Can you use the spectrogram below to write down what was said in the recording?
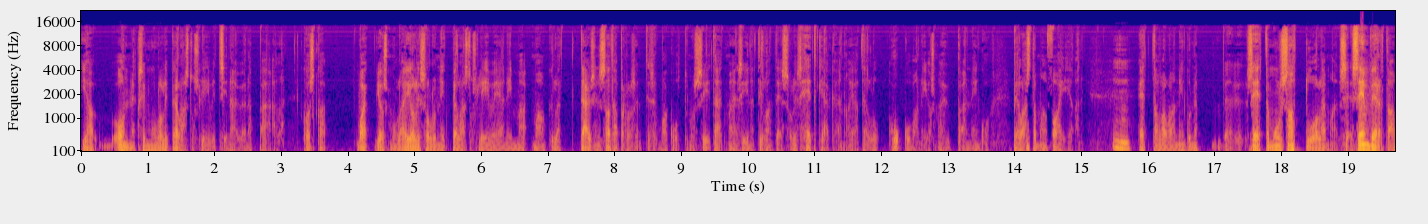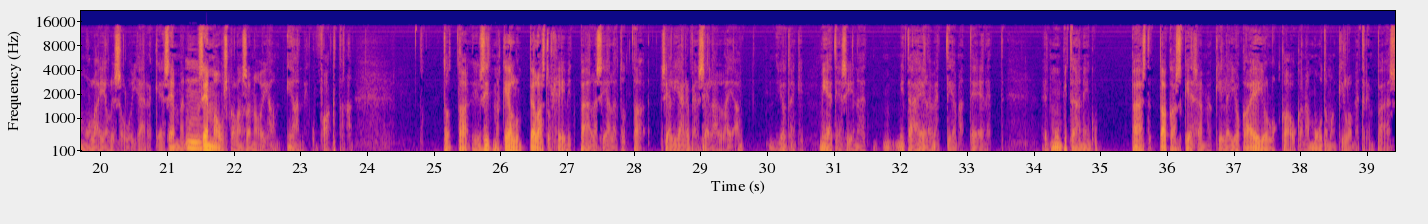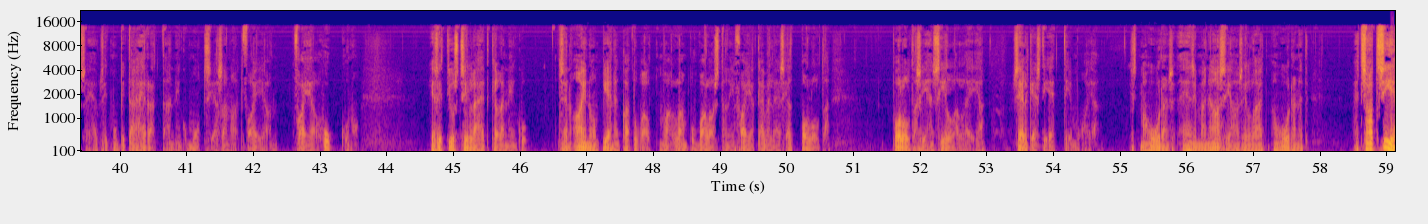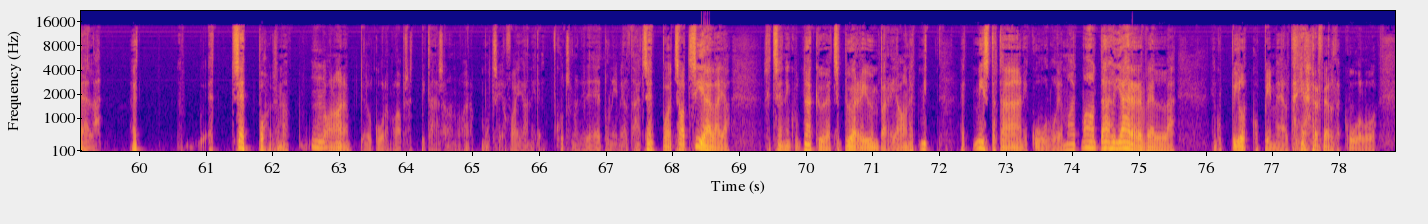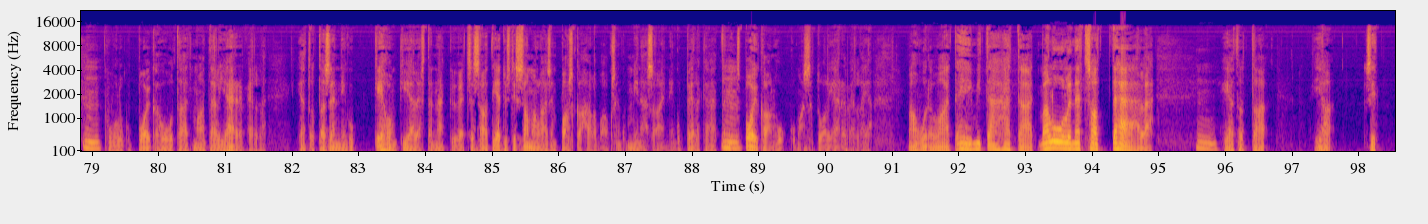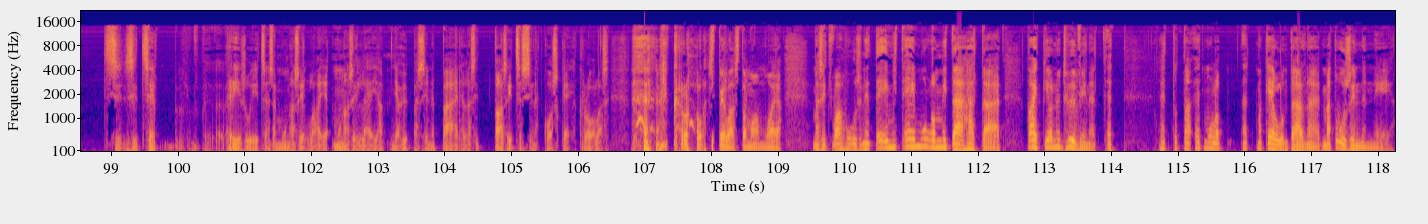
Ja onneksi mulla oli pelastusliivit sinä yönä päällä, koska vaikka jos mulla ei olisi ollut niitä pelastusliivejä, niin mä, mä oon kyllä täysin sataprosenttisen vakuuttunut siitä, että mä en siinä tilanteessa olisi hetkeäkään ajatellut hukkuvani, jos mä hyppään niin kuin pelastamaan faijaani. Mm. Että tavallaan niin kuin ne, se, että mulla sattuu olemaan, se, sen vertaa mulla ei olisi ollut järkeä. Sen mä, mm. sen mä uskallan sanoa ihan, ihan niin kuin faktana. Tota, Sitten mä kellun pelastusliivit päällä siellä, tota, siellä järven selällä ja jotenkin mietin siinä, että mitä helvettiä mä teen. Että, että mun pitää niin kuin päästä takaisin kesämökille, joka ei ollut kaukana muutaman kilometrin päässä. Ja sitten mun pitää herättää niin kuin mutsia ja sanoa, että faija on, faija on hukkunut. Ja sitten just sillä hetkellä niin kuin sen ainoan pienen katulampun valosta, niin Faija kävelee sieltä polulta, polulta siihen sillalle ja selkeästi etsii mua. Ja sitten mä huudan, ensimmäinen asia on sillä että mä huudan, että, että sä oot siellä. Että, Seppo, se mä mm. olen aina kuulemma lapset pitää sanonut aina mutsia ja faijaa niiden, kutsunut niiden etunimiltä, että Seppo, että sä oot siellä ja sitten se niin näkyy, että se pyörii ympäri ja on, että mit, että mistä tämä ääni kuuluu. Ja mä, että mä oon täällä järvellä, niin kuin pilkkopimeältä järveltä kuuluu, mm. kuuluu, kun poika huutaa, että mä oon täällä järvellä. Ja tota, sen niin kuin kehon kielestä näkyy, että se saa tietysti samanlaisen paskahalvauksen kuin minä sain, niin kuin pelkää, että mm. nyt poika on hukkumassa tuolla järvellä. Ja mä huudan vaan, että ei mitään hätää, että mä luulin, että sä oot täällä. Mm. Ja, tota, ja sit se riisui itsensä munasillaan ja, munasilleen ja, ja hyppäsi sinne pää edellä, sitten taas itse sinne koskee ja kroolas, kroolas pelastamaan mua. Ja mä sitten vaan huusin, että ei, mit, ei mulla ole mitään hätää, että kaikki on nyt hyvin, että et, et, tota, et mulla, et mä kellun täällä näin, että mä tuun sinne niin. Ja,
